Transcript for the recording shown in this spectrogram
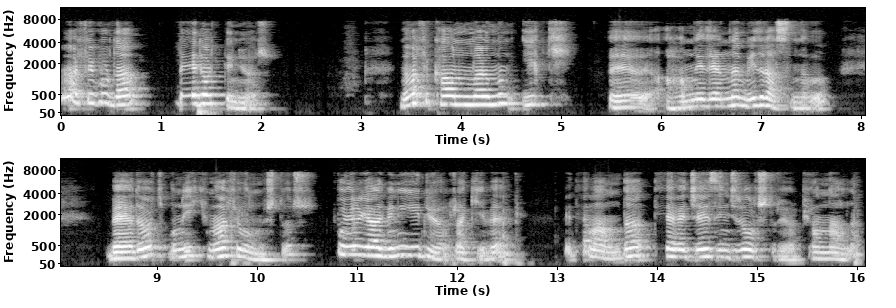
Murphy burada B4 deniyor. Murphy kanunlarının ilk e, hamlelerinden biridir aslında bu. B4 bunu ilk Murphy bulmuştur. Buyur gel beni iyi diyor rakibe. Ve devamında D ve C zinciri oluşturuyor piyonlarla.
